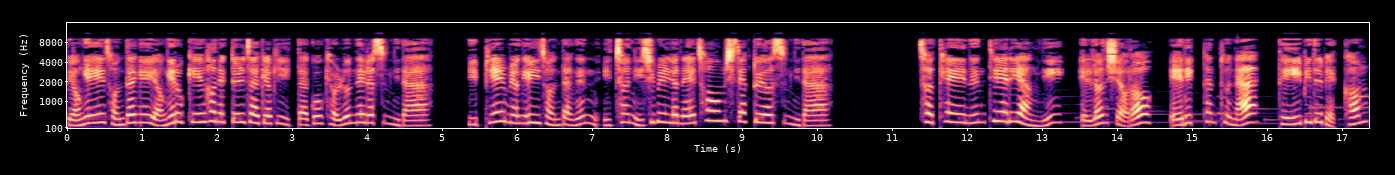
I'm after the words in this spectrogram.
명예의 전당에 영예롭게 헌액될 자격이 있다고 결론 내렸습니다. EPL 명예의 전당은 2021년에 처음 시작되었습니다. 첫 해에는 티에리 앙리, 앨런 시어러, 에릭 탄토나, 데이비드 베컴,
